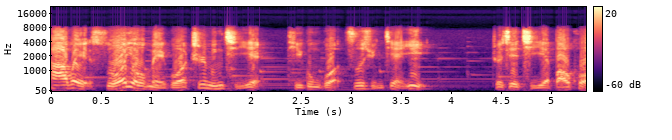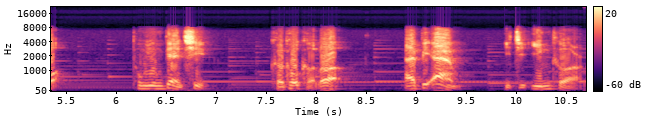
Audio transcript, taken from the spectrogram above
他为所有美国知名企业提供过咨询建议，这些企业包括通用电气、可口可乐、IBM 以及英特尔。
